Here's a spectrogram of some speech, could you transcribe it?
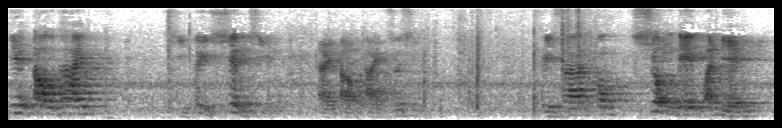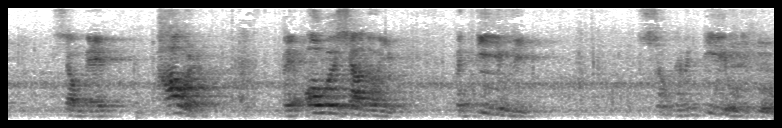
你的投胎是对圣神。来到来出世。第三讲上帝关联，上帝 power 被 overshadow you，被庇佑你，上帝被庇佑你。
